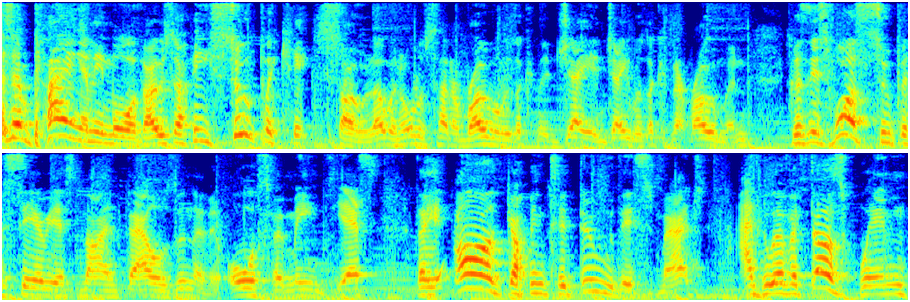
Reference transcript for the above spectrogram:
isn't playing anymore though, so he super kicked Solo, and all of a sudden Roman was looking at Jey, and Jey was looking at Roman because this was Super Serious 9000, and it also means yes, they are going to do this match, and whoever does win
